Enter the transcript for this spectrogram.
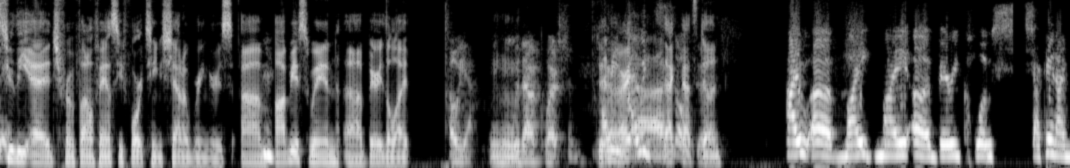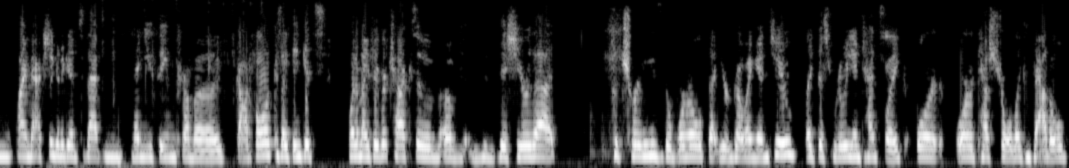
to the edge from Final Fantasy XIV Shadowbringers. Um, obvious win. Uh, bury the light. oh yeah, Mhm. without question. Yeah. I mean, All right, I would- uh, that, so that's good. done. I uh my my uh very close second. I'm I'm actually gonna get to that menu theme from uh Godfall because I think it's one of my favorite tracks of of this year that portrays the world that you're going into like this really intense like or orchestral like battle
